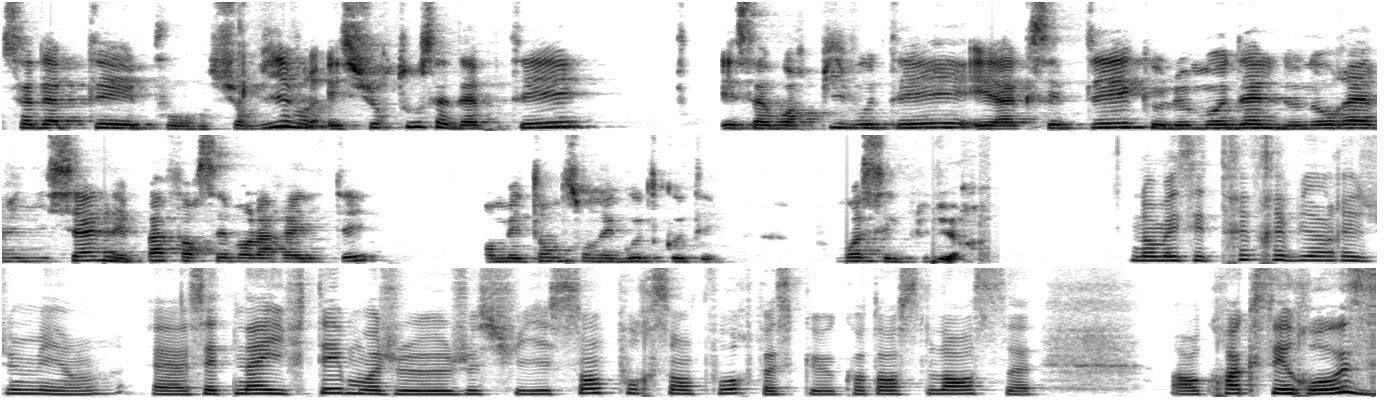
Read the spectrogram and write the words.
s'adapter pour survivre et surtout s'adapter et savoir pivoter et accepter que le modèle de nos rêves initiales n'est pas forcément la réalité en mettant de son ego de côté. Pour moi, c'est le plus dur. Non, mais c'est très très bien résumé. Hein. Euh, cette naïveté, moi, je, je suis 100% pour parce que quand on se lance on croit que c'est rose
